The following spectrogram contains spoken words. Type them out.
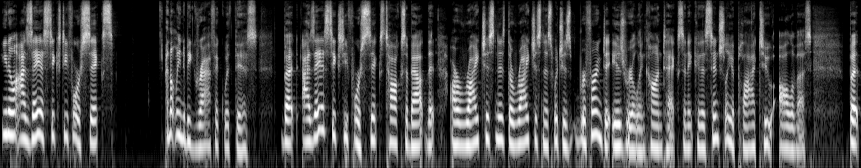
You know, Isaiah 64 6, I don't mean to be graphic with this, but Isaiah 64 6 talks about that our righteousness, the righteousness, which is referring to Israel in context, and it could essentially apply to all of us. But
